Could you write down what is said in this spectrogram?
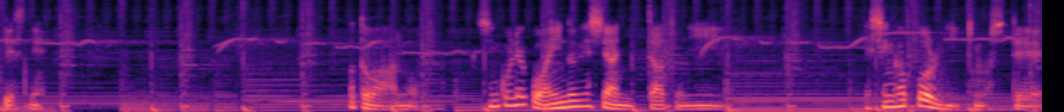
ですね。あとは、あの、新婚旅行はインドネシアに行った後に、シンガポールに行きまして、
